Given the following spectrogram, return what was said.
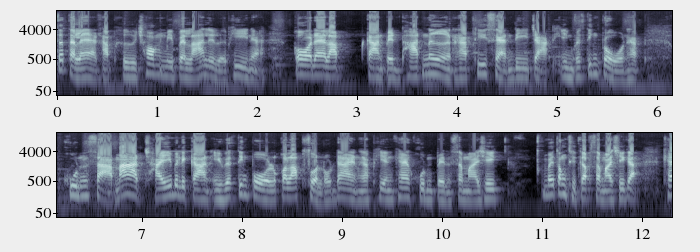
ตั้งแต่แรกครับ คือช่องมีเป็นล้านเลยเหรอพี่เนี่ย ก็ได้รับการเป็นพาร์ทเนอร์นะครับที่แสนดีจาก Investing Pro นะครับ คุณสามารถใช้บริการ Investing Pro แล้วก็รับส่วนลดได้นะครับ เพียงแค่คุณเป็นสมาชิกไม่ต้องถึงกับสมาชิกอะแค่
